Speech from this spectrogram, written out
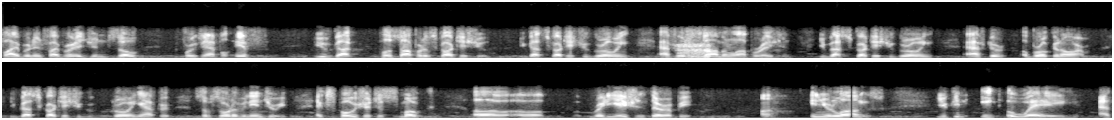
fibrin and fibrinogen. So, for example, if you've got postoperative scar tissue, you've got scar tissue growing after an abdominal operation, you've got scar tissue growing after a broken arm, you've got scar tissue growing after some sort of an injury, exposure to smoke, uh, uh, radiation therapy uh, in your lungs, you can eat away at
